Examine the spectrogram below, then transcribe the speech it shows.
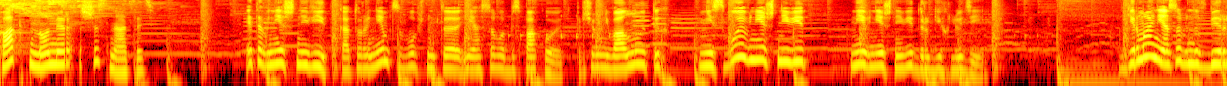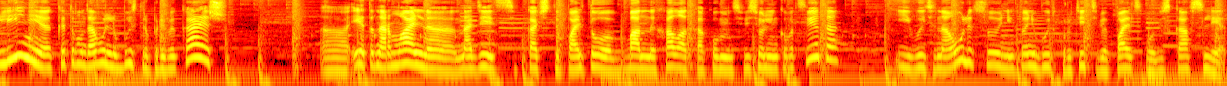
Факт номер 16. Это внешний вид, который немцев, в общем-то, не особо беспокоит. Причем не волнует их ни свой внешний вид, ни внешний вид других людей. В Германии, особенно в Берлине, к этому довольно быстро привыкаешь. А, и это нормально надеть в качестве пальто банный халат какого-нибудь веселенького цвета и выйти на улицу, никто не будет крутить тебе пальцем у виска вслед.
